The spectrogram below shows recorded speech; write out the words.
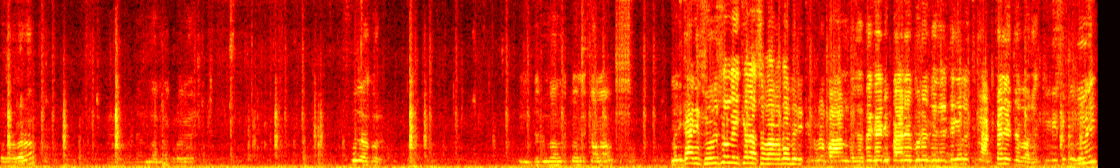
সোজা করো। সোজা করো। গাড়ি জোরে চললেই ক্লাসে বাহান যাতে গাড়ি বাইরে বেরো যেতে গেলে আটকা যেতে পারো কি কিছু নেই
